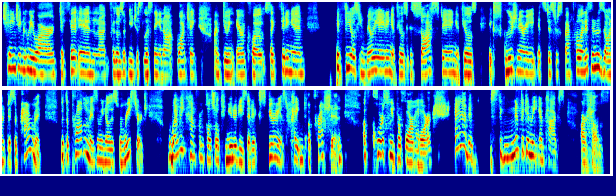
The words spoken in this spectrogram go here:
changing who you are to fit in. And I'm, for those of you just listening and not watching, I'm doing air quotes, like fitting in. It feels humiliating. It feels exhausting. It feels exclusionary. It's disrespectful and it's in the zone of disempowerment. But the problem is, and we know this from research, when we come from cultural communities that experienced heightened oppression, of course we perform more and it significantly impacts our health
